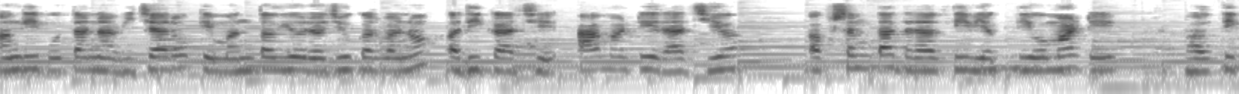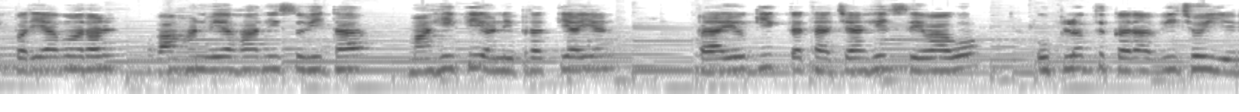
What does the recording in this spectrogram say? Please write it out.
અંગે પોતાના વિચારો કે મંતવ્યો રજૂ કરવાનો અધિકાર છે. આ માટે રાજ્ય અક્ષમતા ધરાવતી વ્યક્તિઓ માટે ભૌતિક પર્યાવરણ, વાહન વ્યવહારની સુવિધા, માહિતી અને પ્રત્યાયન પ્રાયોગિક તથા જાહેર સેવાઓ ઉપલબ્ધ કરાવવી જોઈએ.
